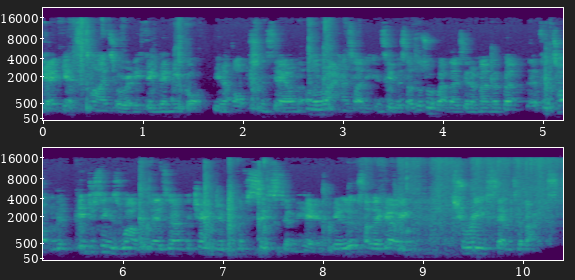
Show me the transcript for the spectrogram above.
the game gets tight or anything, then you've got you know options there. On the, on the right hand side, you can see the sides. I'll talk about those in a moment. But for Tottenham, interesting as well that there's a, a change of, of system here. It looks like they're going three centre backs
